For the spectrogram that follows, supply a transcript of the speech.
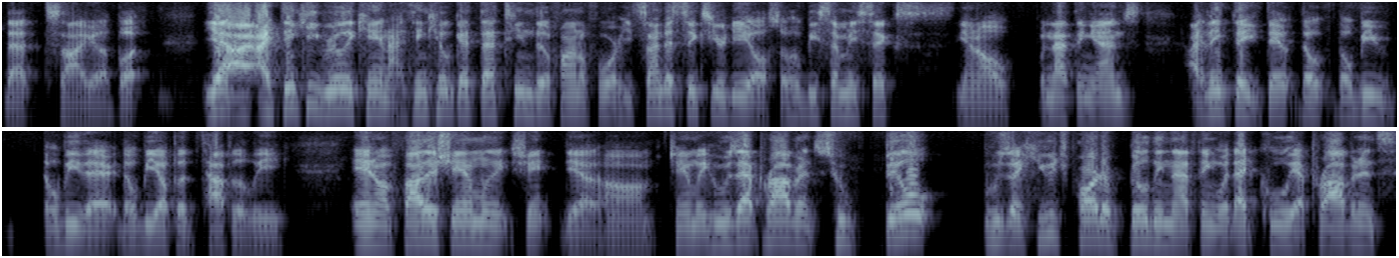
that saga. But yeah, I, I, think he really can. I think he'll get that team to the Final Four. He signed a six year deal, so he'll be seventy six. You know, when that thing ends, I think they they they'll, they'll be they'll be there. They'll be up at the top of the league. And uh, Father Shanley, Sham, yeah, um, Shanley, who was at Providence, who built who's a huge part of building that thing with Ed Cooley at Providence.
